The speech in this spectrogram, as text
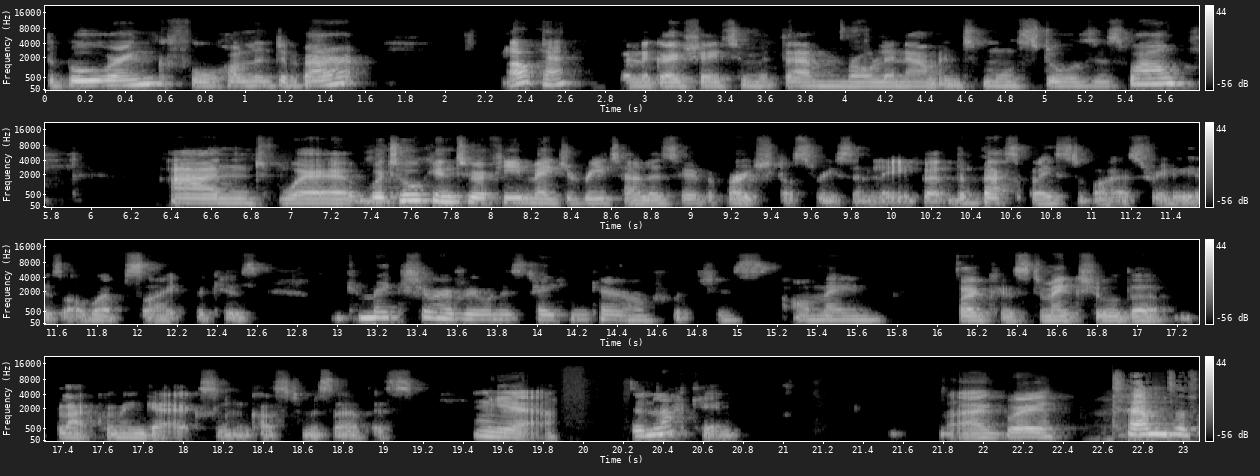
the Bullring for Holland and Barrett. Okay. We're negotiating with them, rolling out into more stores as well and we're we're talking to a few major retailers who have approached us recently but the best place to buy us really is our website because we can make sure everyone is taken care of which is our main focus to make sure that black women get excellent customer service. Yeah. It's been lacking. I agree. In terms of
